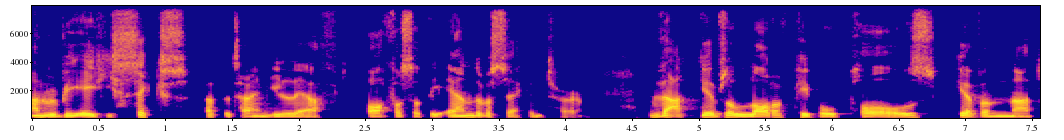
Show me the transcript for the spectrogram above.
and would be 86 at the time he left office at the end of a second term that gives a lot of people pause, given that,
